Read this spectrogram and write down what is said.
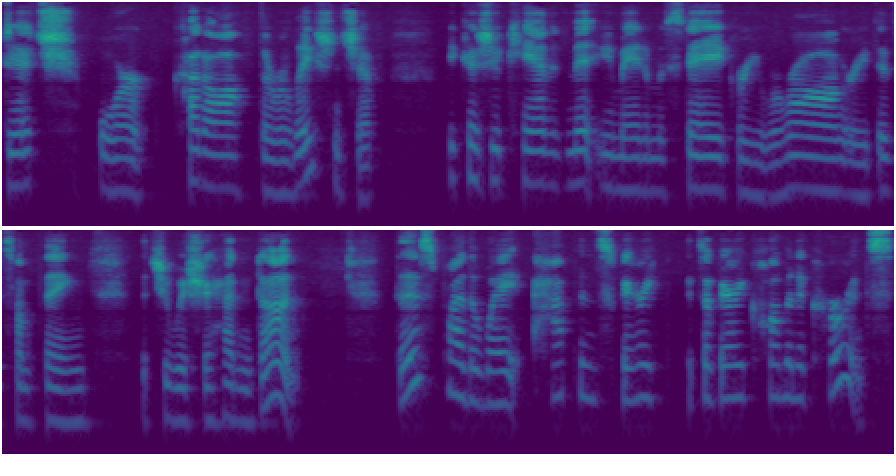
ditch, or cut off the relationship because you can't admit you made a mistake or you were wrong or you did something that you wish you hadn't done? This, by the way, happens very, it's a very common occurrence.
